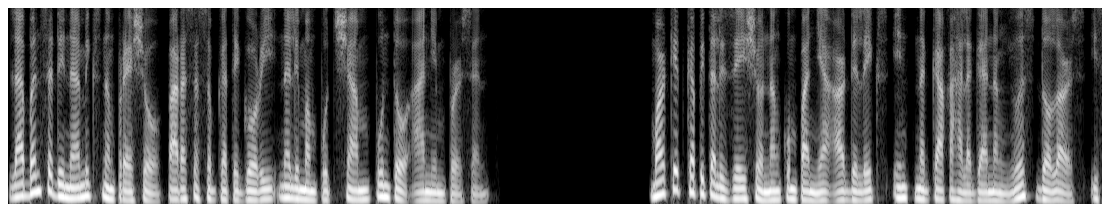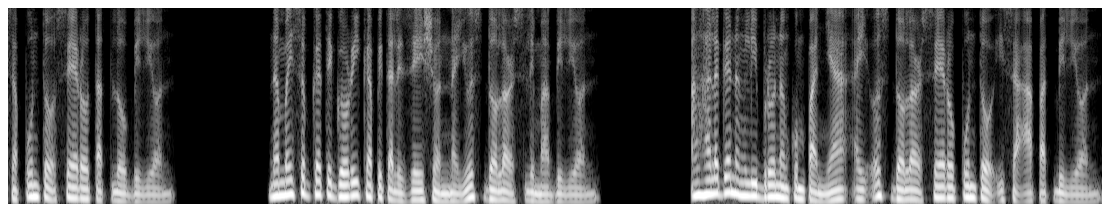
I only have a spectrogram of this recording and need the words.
Laban sa dynamics ng presyo para sa subkategory na 50.6%. Market capitalization ng kumpanya Ardelix Inc. nagkakahalaga ng US dollars 1.03 bilyon na may subcategory capitalization na US dollars 5 bilyon. Ang halaga ng libro ng kumpanya ay US dollar 0.14 bilyon.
